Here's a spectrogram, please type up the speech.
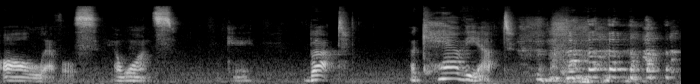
all levels at once. Okay, but a caveat.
